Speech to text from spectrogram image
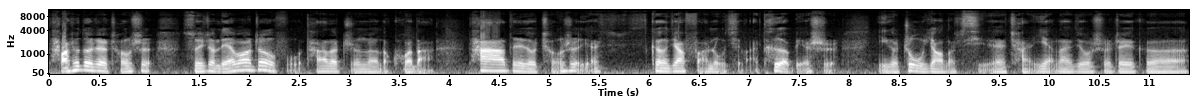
华盛顿这个城市随着联邦政府它的职能的扩大，它这个城市也更加繁荣起来。特别是一个重要的企业产业，那就是这个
